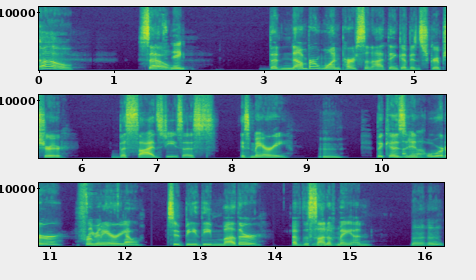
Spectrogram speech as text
Oh, So, the number one person I think of in scripture besides Jesus is Mary. Mm. Because in Wow. order for See where this is Mary to be the mother of the Son of Mhm. Man, Mhm.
